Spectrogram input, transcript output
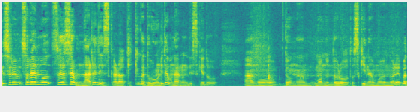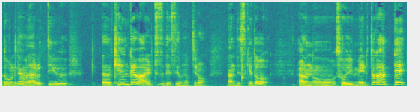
やそれそれもそれすらも慣れですから結局はどうにでもなるんですけどあのどんなものに乗ろうと好きなものに乗ればどうにでもなるっていう見解はありつつですよもちろん。なんですけどあのそういうメリットがあって、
